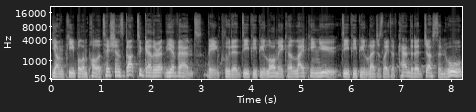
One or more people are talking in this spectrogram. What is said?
Young people and politicians got together at the event. They included DPP lawmaker Lai Pin-yu, DPP legislative candidate Justin Wu,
